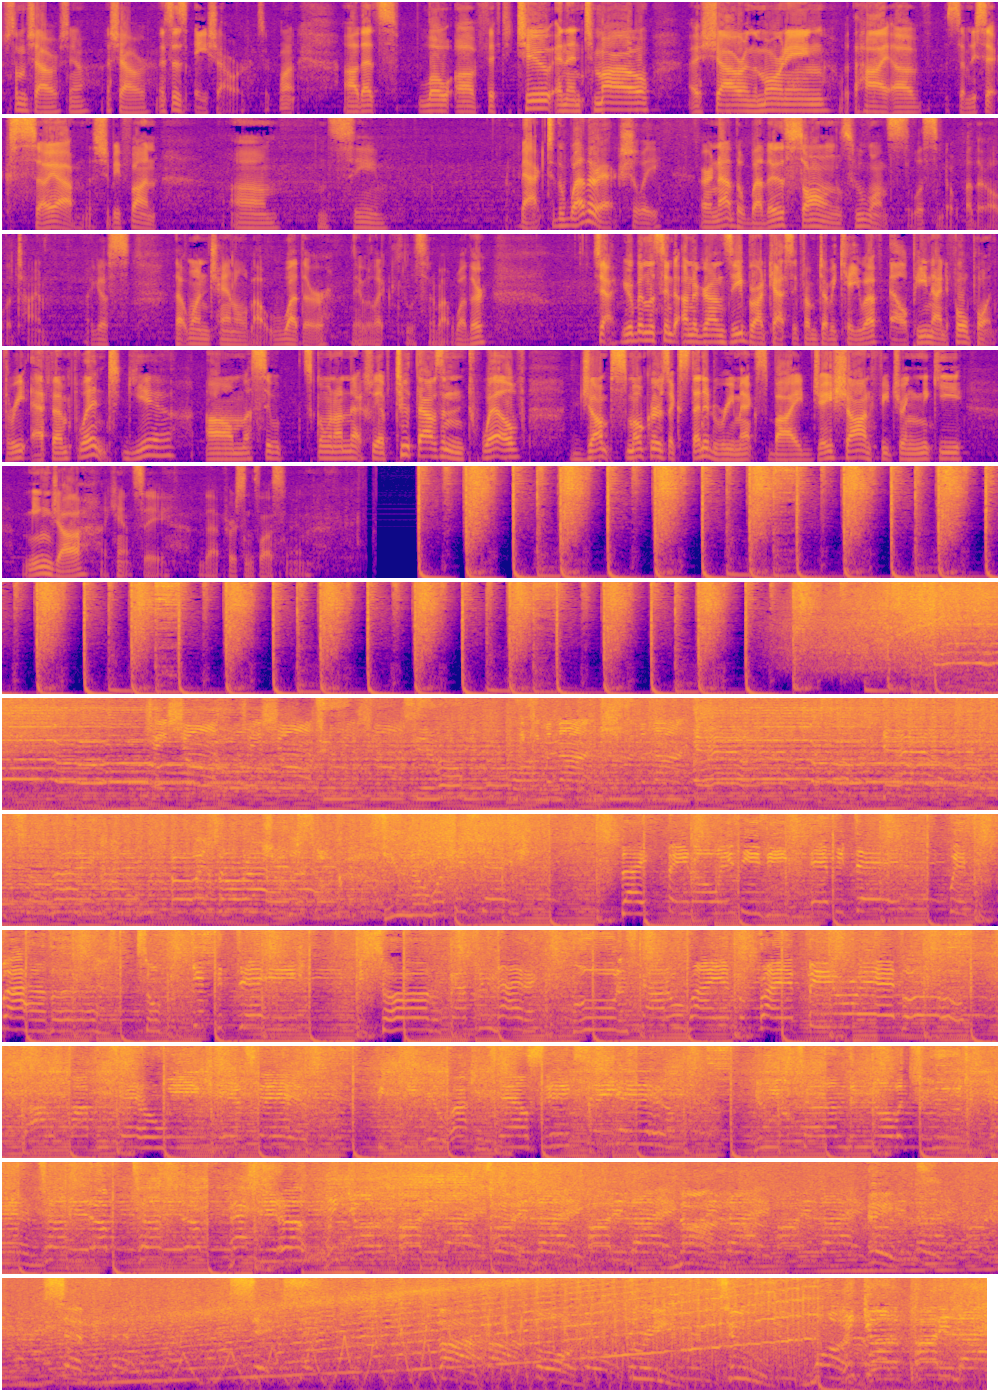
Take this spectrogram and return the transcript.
some showers. You know, a shower. This is a shower. It's like what? Uh, that's low of 52, and then tomorrow a shower in the morning with a high of 76. So yeah, this should be fun. Um, let's see. Back to the weather, actually, or not the weather. The songs. Who wants to listen to weather all the time? I guess that one channel about weather. They would like to listen about weather. So yeah, you've been listening to Underground Z broadcasting from WKUF LP 94.3 FM Flint. Yeah. Um, let's see what's going on next. We have 2012 Jump Smokers Extended Remix by Jay Sean featuring Nicki Minaj. I can't say that person's last name. Seven, six, five, four, three, two, one. We gonna party like,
